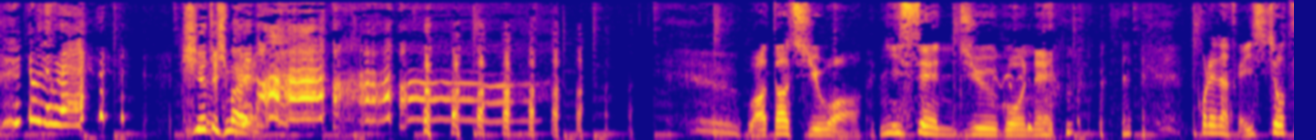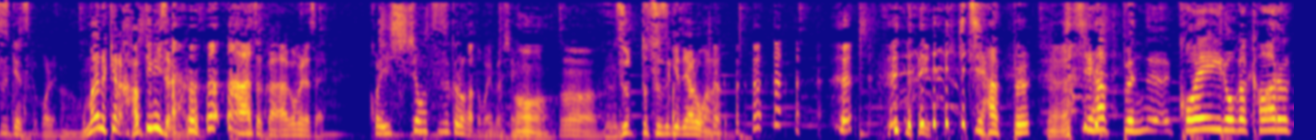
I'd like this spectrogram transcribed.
めてくれ消えてしまえ 私は、2015年。これなんですか？一生続けるんですかこれ？お前のキャラ変わってねえじゃん。あ、そっか、あごめんなさい。これ一生続くのかと思いましたよ。うん。うん。ずっと続けてやろうかなと。7、8分 ?7、8分で声色が変わる、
